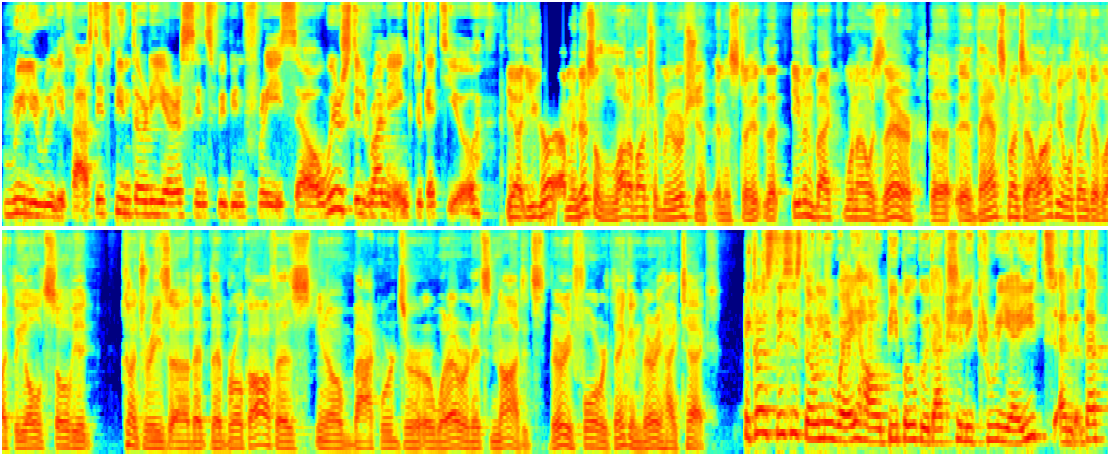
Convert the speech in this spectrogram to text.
really, really fast. It's been 30 years since we've been free, so we're still running to get you. Yeah, you go. I mean, there's a lot of entrepreneurship in this state. That even back when I was there, the advancements, and a lot of people think of like the old Soviet countries uh, that that broke off as you know backwards or, or whatever, and it's not. It's very forward thinking, very high tech because this is the only way how people could actually create and that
